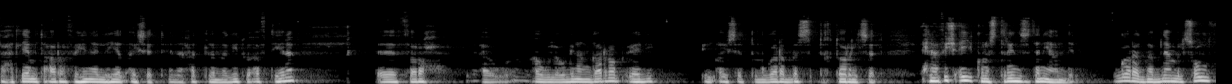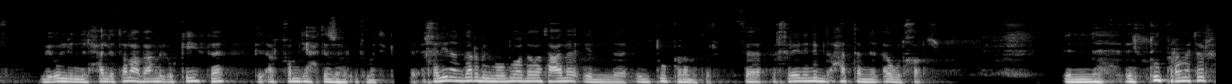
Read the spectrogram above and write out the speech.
فهتلاقيها متعرفة هنا اللي هي ال I 6 هنا حتى لما جيت وقفت هنا آه فراح أو أو لو جينا نجرب أدي ال I 6 مجرد بس بتختار ال cell إحنا مفيش أي constraints تانية عندنا. مجرد ما بنعمل solve بيقول لي إن الحل طلع بعمل okay فالارقام دي هتظهر أوتوماتيك. خلينا نجرب الموضوع دوت على ال two parameter فخلينا نبدأ حتى من الأول خالص. ال two parameter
